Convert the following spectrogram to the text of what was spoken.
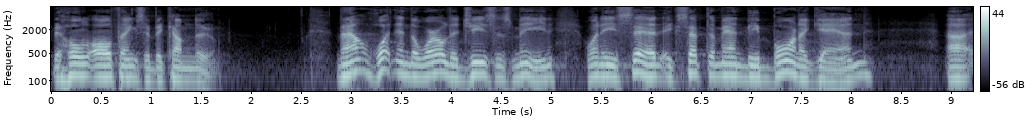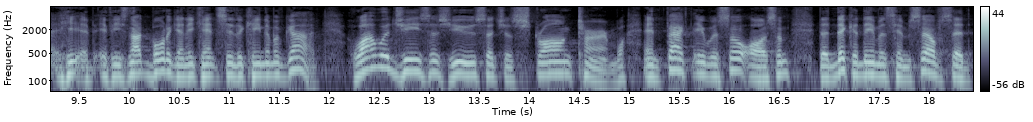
Behold, all things have become new. Now, what in the world did Jesus mean when he said, except a man be born again? Uh, he, if he's not born again, he can't see the kingdom of God. Why would Jesus use such a strong term? In fact, it was so awesome that Nicodemus himself said,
